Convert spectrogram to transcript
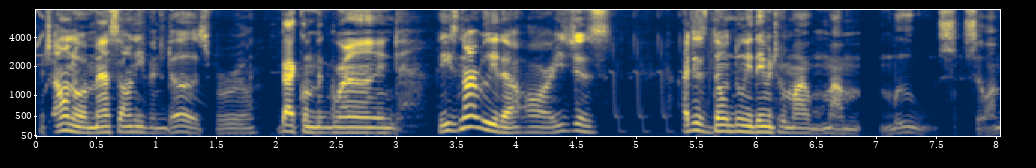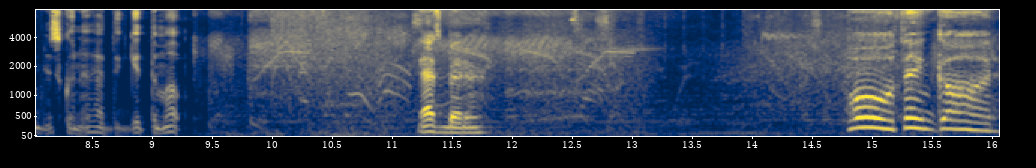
Which I don't know what Mastodon even does for real. Back on the grind. He's not really that hard. He's just I just don't do any damage with my, my moves. So I'm just gonna have to get them up. That's better. Thank God.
